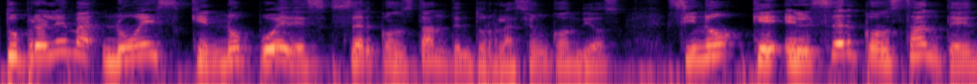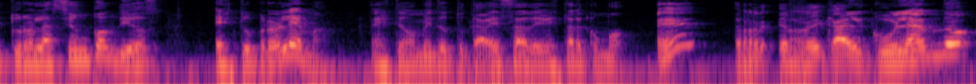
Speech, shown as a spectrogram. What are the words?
Tu problema no es que no puedes ser constante en tu relación con Dios, sino que el ser constante en tu relación con Dios es tu problema. En este momento tu cabeza debe estar como, ¿eh? recalculando,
